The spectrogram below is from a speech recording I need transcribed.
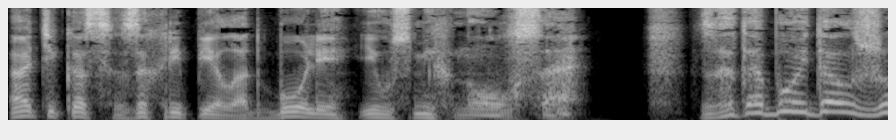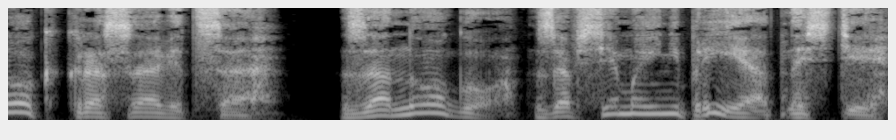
Атикас захрипел от боли и усмехнулся. «За тобой должок, красавица! За ногу, за все мои неприятности!»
